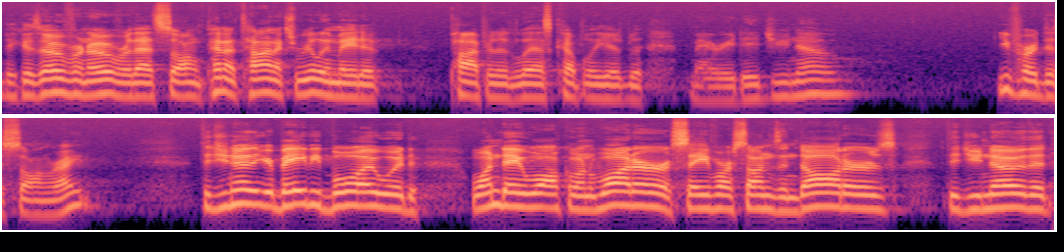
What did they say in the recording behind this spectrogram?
Because over and over, that song, Pentatonix really made it popular the last couple of years. But Mary, did you know? You've heard this song, right? Did you know that your baby boy would one day walk on water or save our sons and daughters? Did you know that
